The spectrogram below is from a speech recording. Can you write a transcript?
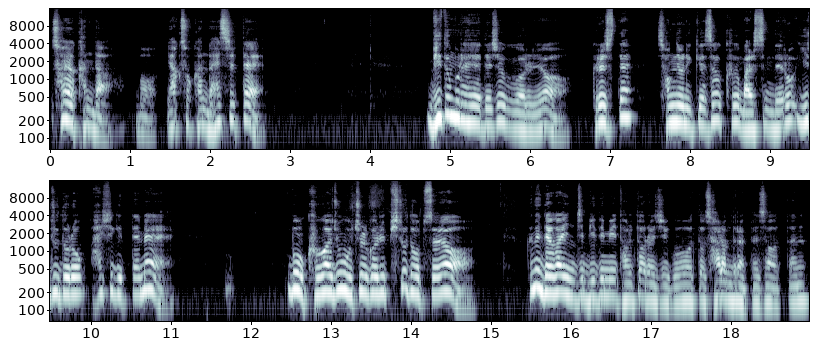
서약한다, 뭐 약속한다 했을 때 믿음으로 해야 되죠, 그거를요. 그랬을 때 성령님께서 그 말씀대로 이루도록 하시기 때문에 뭐 그거 가지고 우쭐거릴 필요도 없어요. 근데 내가 이제 믿음이 덜 떨어지고 또 사람들 앞에서 어떤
